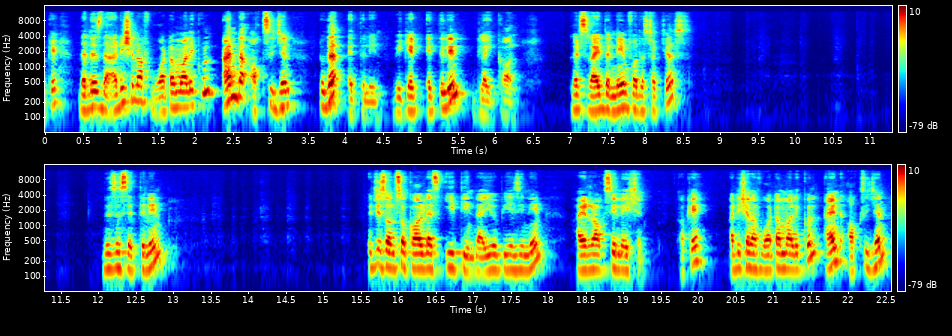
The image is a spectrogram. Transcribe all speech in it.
Okay, that is the addition of water molecule and the oxygen to the ethylene. We get ethylene glycol. Let's write the name for the structures. This is ethylene which is also called as ethene, the IUPAC name, hydroxylation. Okay, addition of water molecule and oxygen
